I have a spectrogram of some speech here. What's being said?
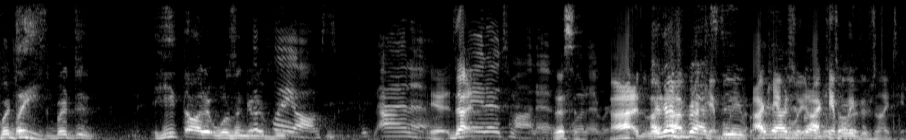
But did, but did he thought it wasn't going to be? playoffs. I know. Yeah, that- tomato, tomato, Listen, whatever. I, I got your back, can't believe Steve. it. I, I can't believe, I can't believe there's 19.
